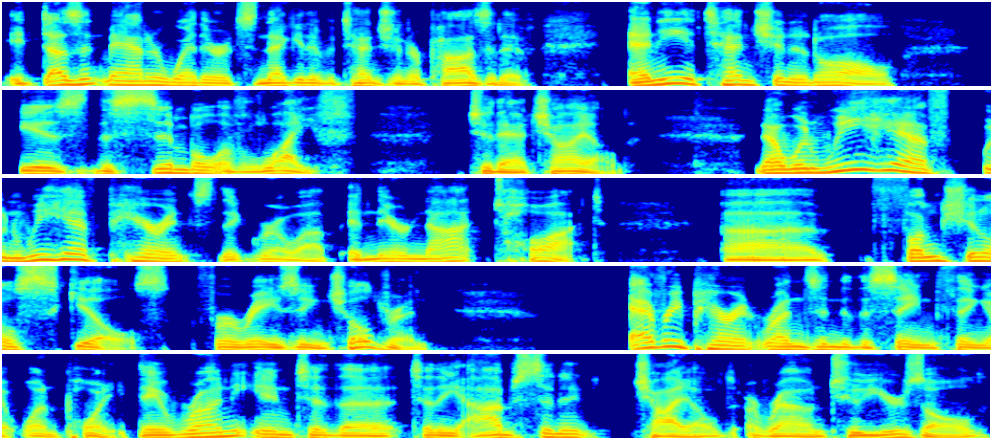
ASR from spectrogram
It doesn't matter whether it's negative attention or positive any attention at all is the symbol of life to that child now when we have when we have parents that grow up and they're not taught uh, functional skills for raising children every parent runs into the same thing at one point they run into the to the obstinate child around two years old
